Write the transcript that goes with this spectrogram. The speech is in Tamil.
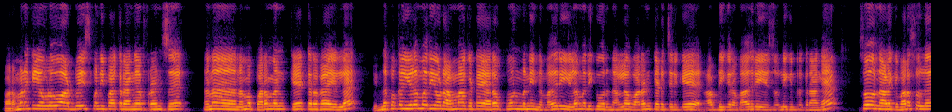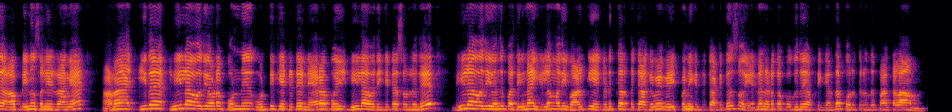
பரமனுக்கு எவ்வளவோ அட்வைஸ் பண்ணி பார்க்கறாங்க ஃப்ரெண்ட்ஸு ஆனா நம்ம பரமன் கேட்கறதா இல்லை. இந்த பக்கம் இளமதியோட அம்மா கிட்ட யாரோ ஃபோன் பண்ணி இந்த மாதிரி இளமதிக்கு ஒரு நல்ல வரன் கிடைச்சிருக்கு அப்படிங்கிற மாதிரி சொல்லிக்கிட்டு இருக்கிறாங்க. ஸோ நாளைக்கு வர சொல்லு அப்படின்னு சொல்லிடுறாங்க. ஆனா இத லீலாவதியோட பொண்ணு ஒட்டு கேட்டுட்டு நேரா போய் லீலாவதி கிட்ட சொல்லுது. லீலாவதி வந்து பாத்தீங்கன்னா இளமதி வாழ்க்கையை கெடுக்கறதுக்காகவே வெயிட் பண்ணிக்கிட்டு இருக்காட்டுக்கு. ஸோ என்ன நடக்க போகுது அப்படிங்கிறத பொறுத்திருந்து பார்க்கலாம்.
